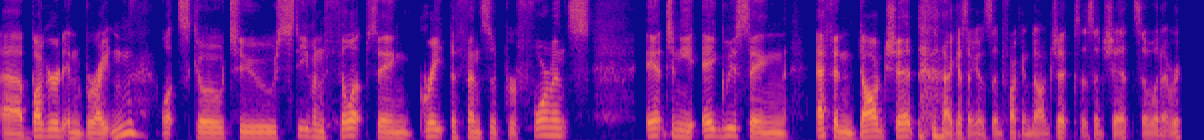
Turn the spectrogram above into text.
uh, Buggered in Brighton. Let's go to Stephen Phillips saying great defensive performance. Anthony Agu saying effing dog shit. I guess I could have said fucking dog shit because I said shit. So whatever.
